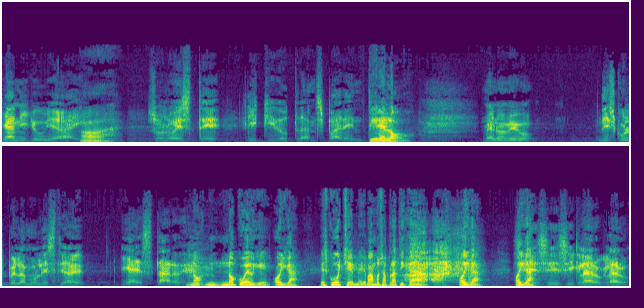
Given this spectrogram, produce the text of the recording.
Ya ni lluvia hay. Ah, Solo este líquido transparente. tírelo. Bueno, amigo, disculpe la molestia, ¿eh? Ya es tarde. No, no cuelgue. Oiga, escúcheme, vamos a platicar. Oiga, oiga. Sí, sí, sí, claro, claro.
